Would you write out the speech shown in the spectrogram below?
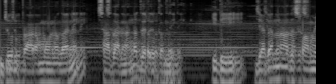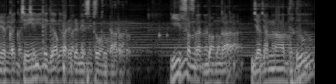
జూన్ ప్రారంభంలో కానీ సాధారణంగా జరుగుతుంది. ఇది జగన్నాథ స్వామి యొక్క జయంతిగా పరిగణిస్తూ ఉంటారు. ఈ సందర్భంగా జగన్నాథుడు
